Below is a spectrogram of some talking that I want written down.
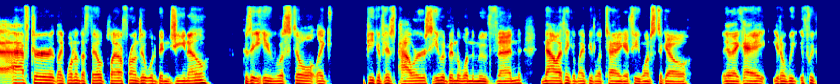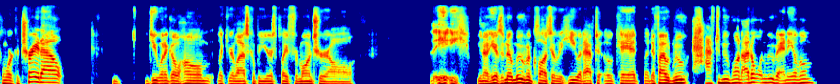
after like one of the failed playoff runs, it would have been Gino because he was still like peak of his powers. He would have been the one to move then. Now I think it might be Letang if he wants to go. Like, hey, you know, we if we can work a trade out, do you want to go home? Like your last couple years, play for Montreal. He, he- you know, he has a no movement clause, so he would have to okay it. But if I would move, have to move one, I don't want to move any of them.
